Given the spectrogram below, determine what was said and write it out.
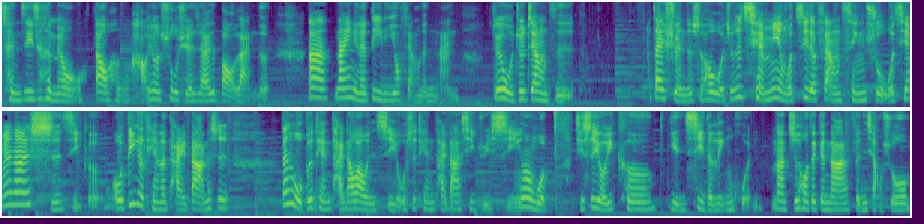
成绩真的没有到很好，因为我数学实在是爆烂的。那那一年的地理又非常的难，所以我就这样子。在选的时候，我就是前面我记得非常清楚，我前面大概十几个，我第一个填了台大，但是，但是我不是填台大外文系，我是填台大戏剧系，因为我其实有一颗演戏的灵魂。那之后再跟大家分享说，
